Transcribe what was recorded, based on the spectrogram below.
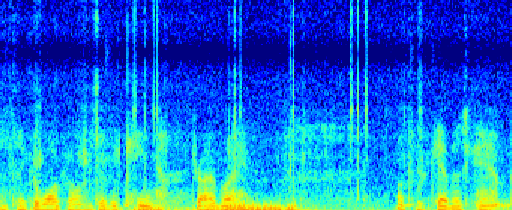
I'll take a walk over to the King driveway up to Kevin's camp.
